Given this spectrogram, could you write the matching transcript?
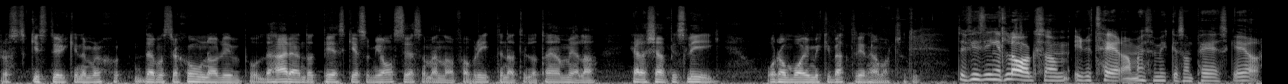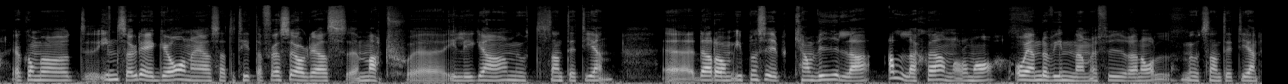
ruskig styrkedemonstration av Liverpool. Det här är ändå ett PSG som jag ser som en av favoriterna till att ta hem hela, hela Champions League. Och de var ju mycket bättre i den här matchen. Det finns inget lag som irriterar mig så mycket som PSG gör. Jag kommer insåg det igår när jag satt och tittade för jag såg deras eh, match eh, i ligan mot saint Etienne. Eh, där de i princip kan vila alla stjärnor de har och ändå vinna med 4-0 mot saint Etienne.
